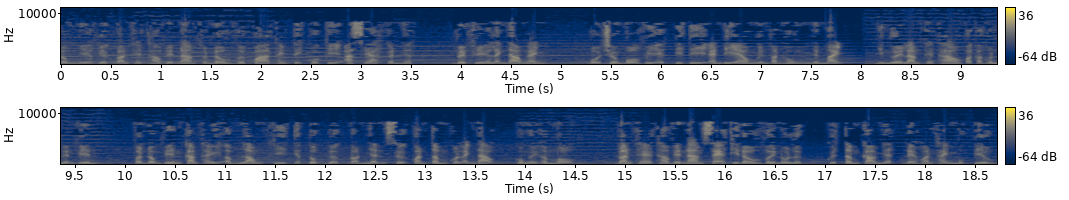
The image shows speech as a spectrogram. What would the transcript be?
đồng nghĩa việc đoàn thể thao Việt Nam phấn đấu vượt qua thành tích của kỳ ASEAN gần nhất. Về phía lãnh đạo ngành, Bộ trưởng Bộ VFPT NDL Nguyễn Văn Hùng nhấn mạnh, những người làm thể thao và các huấn luyện viên, vận động viên cảm thấy ấm lòng khi tiếp tục được đón nhận sự quan tâm của lãnh đạo, của người hâm mộ. Đoàn thể thao Việt Nam sẽ thi đấu với nỗ lực, quyết tâm cao nhất để hoàn thành mục tiêu.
